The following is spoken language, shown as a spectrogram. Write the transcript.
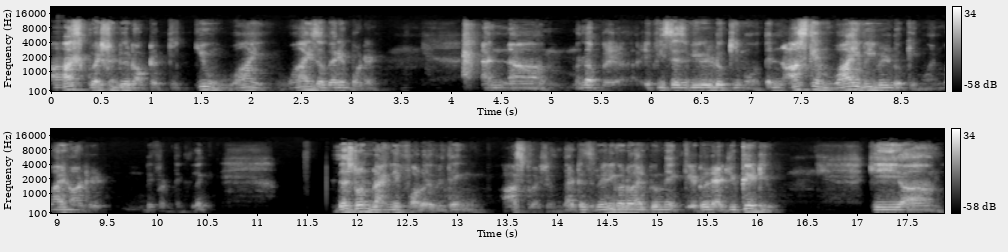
ask question to your doctor क्यों why why is a very important and uh, if he says we will do chemo then ask him why we will do chemo and why not different things. Like just don't blindly follow everything. Ask questions. That is really going to help you make it will educate you. Ki, um,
